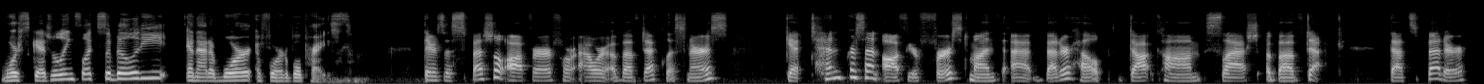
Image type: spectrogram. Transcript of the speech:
More scheduling flexibility and at a more affordable price. There's a special offer for our Above Deck listeners. Get 10% off your first month at betterhelp.com slash above deck. That's better,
